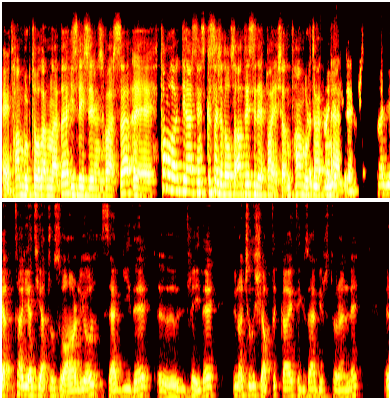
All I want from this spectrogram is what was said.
Evet, Hamburg'da olanlar da izleyicilerimiz varsa e, tam olarak dilerseniz kısaca da olsa adresi de paylaşalım. Hamburg'da nerede? Talya, Talya Tiyatrosu ağırlıyor. Sergiyi de, e, hücreyi de. Dün açılış yaptık. Gayet de güzel bir törenle. E,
